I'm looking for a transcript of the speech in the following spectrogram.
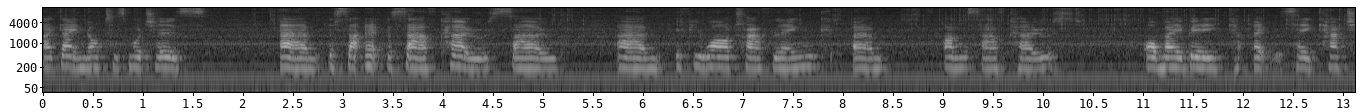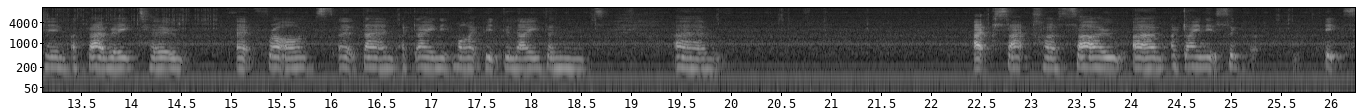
again not as much as um, the, uh, the south coast. So um, if you are travelling um, on the south coast or maybe uh, say catching a ferry to uh, France uh, then again it might be delayed and um, etc so um, again it's a it's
